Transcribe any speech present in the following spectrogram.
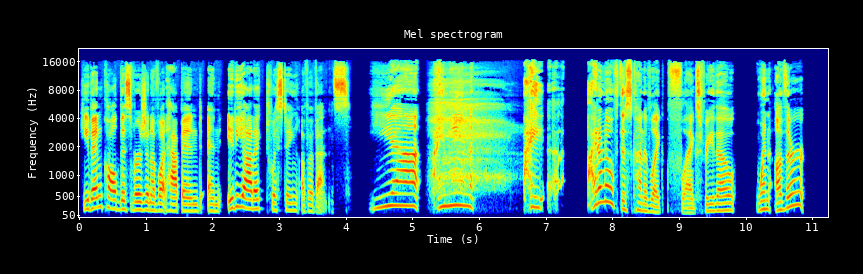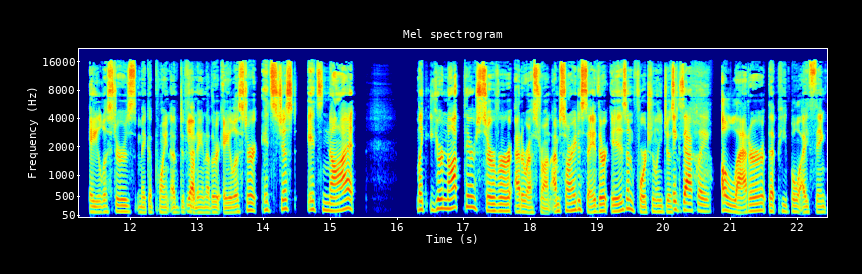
He then called this version of what happened an idiotic twisting of events. Yeah, I mean, I I don't know if this kind of like flags for you though. When other A-listers make a point of defending another A-lister, it's just it's not like you're not their server at a restaurant. I'm sorry to say there is unfortunately just Exactly. a ladder that people I think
